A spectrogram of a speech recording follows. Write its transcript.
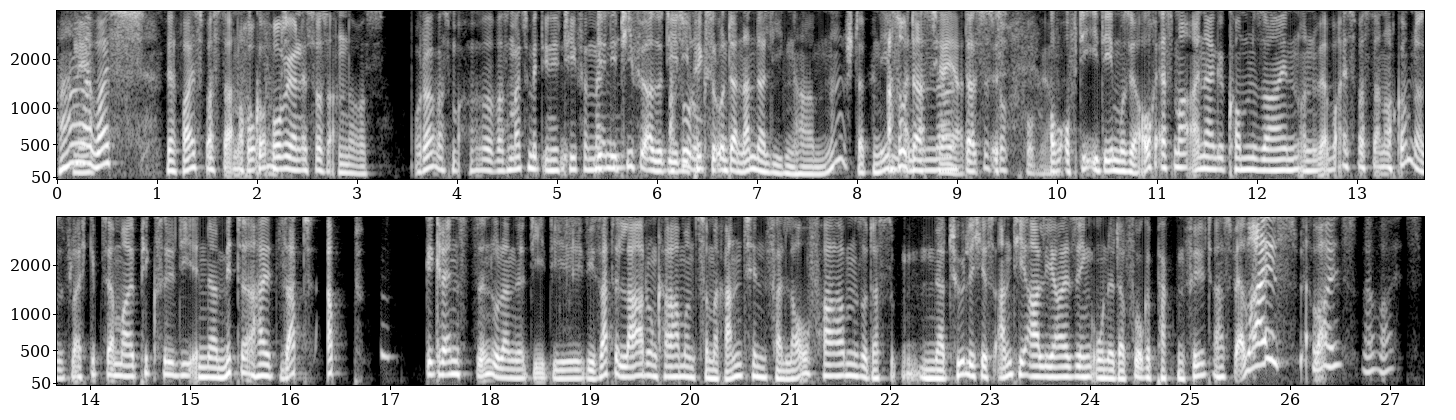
Ah, Nee. wer weiß, wer weiß, was da noch Fo kommt. Foveon ist was anderes. Oder? Was, was meinst du mit in die Tiefe Ja, messen? in die Tiefe, also die, Ach so, die Pixel untereinander liegen haben, ne? Statt Ach nebeneinander. so, das, ja, ja, das, ist, doch Foveon. Auf, auf die Idee muss ja auch erstmal einer gekommen sein und wer weiß, was da noch kommt. Also vielleicht gibt es ja mal Pixel, die in der Mitte halt satt abgegrenzt sind oder eine, die, die die satte Ladung haben und zum Rand hin Verlauf haben, sodass du ein natürliches Anti-Aliasing ohne davor gepackten Filter hast. Wer weiß, wer weiß, wer weiß.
